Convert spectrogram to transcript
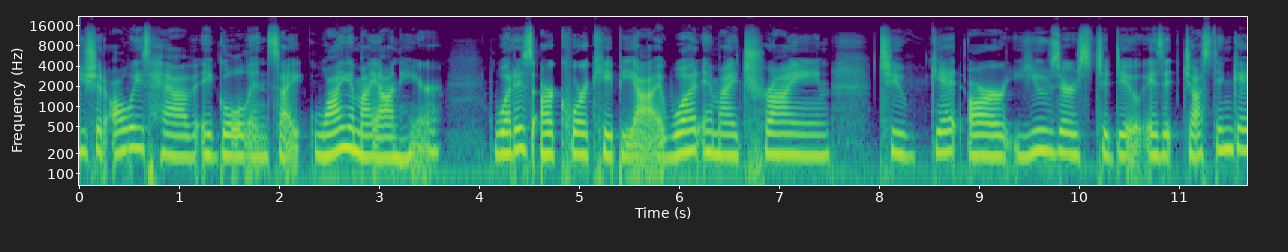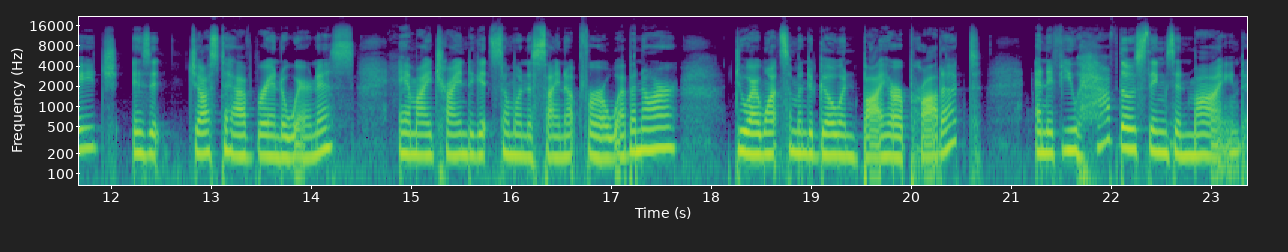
you should always have a goal in sight. Why am i on here? What is our core kpi what am i trying to get our users to do? Is it just engage? Is it just to have brand awareness? Am i trying to get someone to sign up for a webinar? Do I want someone to go and buy our product? And if you have those things in mind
